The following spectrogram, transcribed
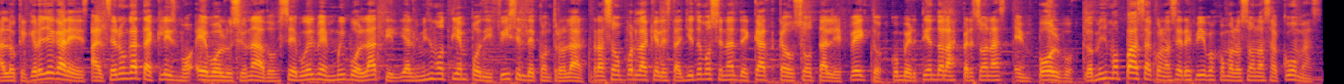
A lo que quiero llegar es, al ser un cataclismo evolucionado, se vuelve muy volátil y al mismo tiempo difícil de controlar, razón por la que el estallido emocional de Cat causó tal efecto, convirtiendo a las personas en polvo. Lo mismo pasa con los seres vivos como lo son los Akumas.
